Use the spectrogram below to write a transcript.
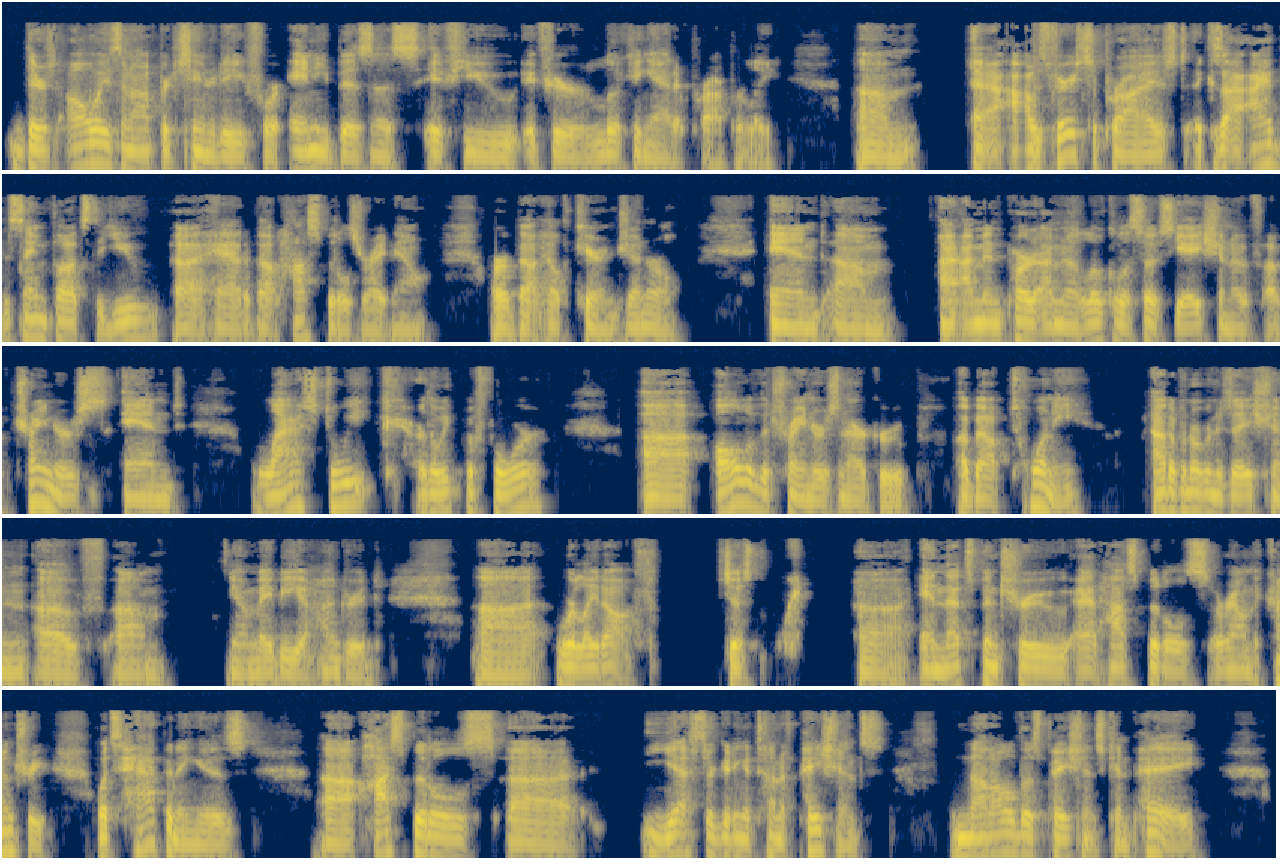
there's always an opportunity for any business if you if you're looking at it properly. Um, I was very surprised because I, I, had the same thoughts that you uh, had about hospitals right now, or about healthcare in general. And um, I, am in part. I'm in a local association of, of trainers, and last week or the week before, uh, all of the trainers in our group, about 20, out of an organization of um, you know maybe 100, uh, were laid off. Just uh, and that's been true at hospitals around the country. What's happening is uh, hospitals, uh, yes, they're getting a ton of patients. Not all those patients can pay.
